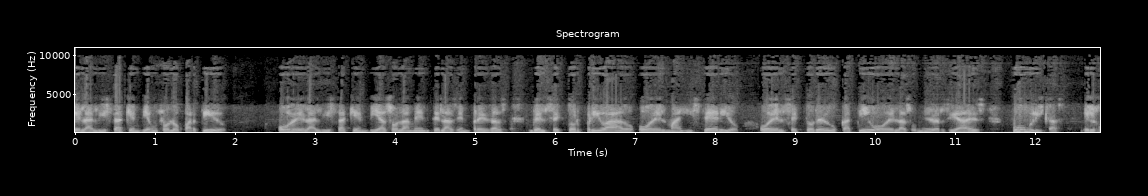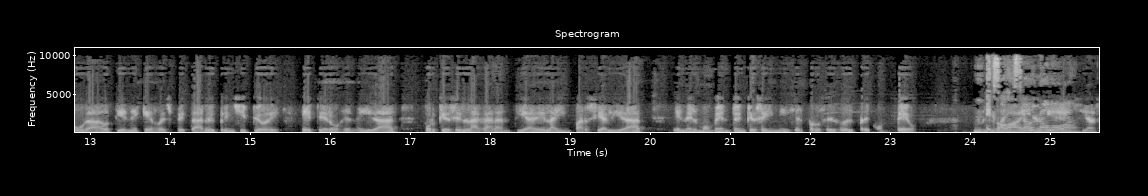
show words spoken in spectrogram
de la lista que envía un solo partido o de la lista que envía solamente las empresas del sector privado o del magisterio o del sector educativo o de las universidades públicas. El jurado tiene que respetar el principio de heterogeneidad, porque esa es la garantía de la imparcialidad en el momento en que se inicia el proceso del preconteo. Mm, no hay evidencias,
